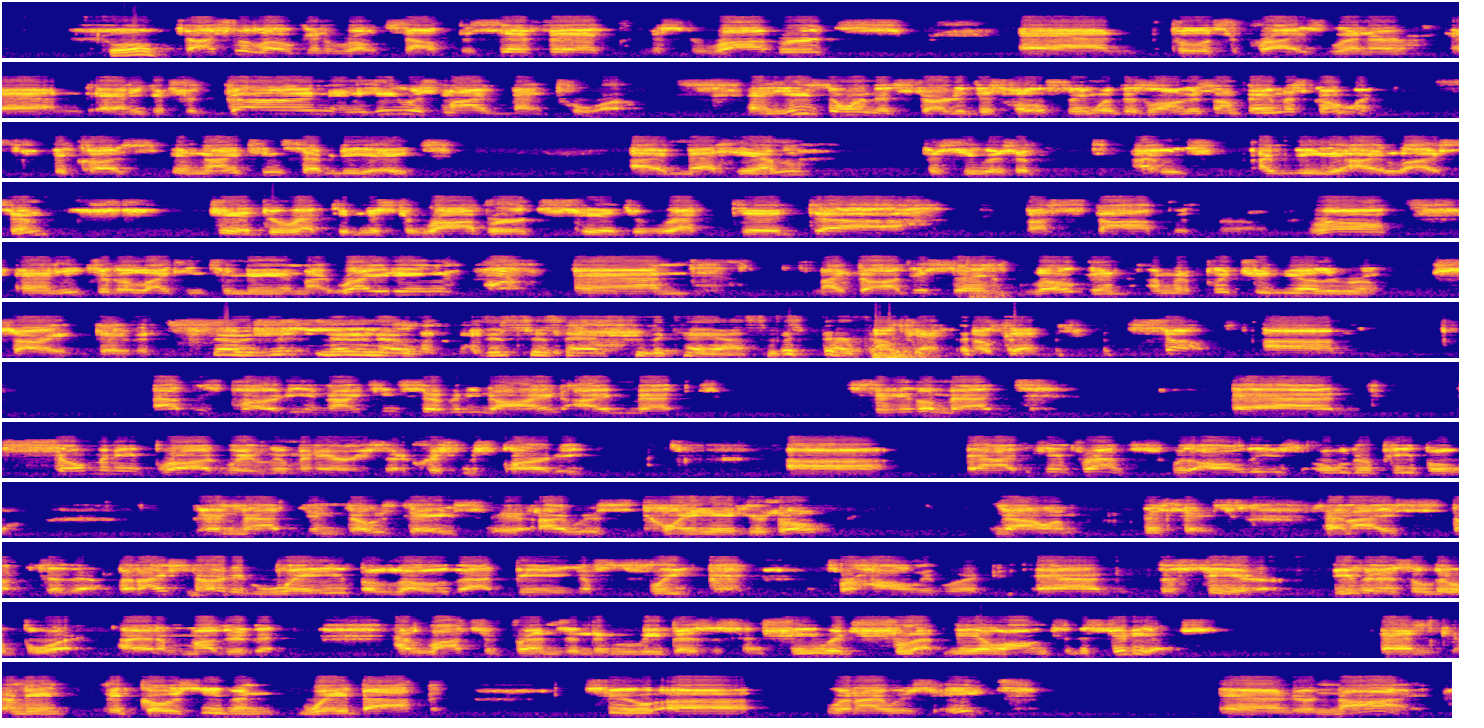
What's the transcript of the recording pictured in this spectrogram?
Cool. Joshua Logan wrote South Pacific, Mr. Roberts, and Pulitzer Prize winner, and Annie Gets Your Gun, and he was my mentor. And he's the one that started this whole thing with As Long as I'm Famous going. Because in 1978, I met him because he was a, I was, I really idolized him. He had directed Mr. Roberts. He had directed uh, Bus Stop with Marilyn Monroe and he took a liking to me and my writing. And my dog is saying, Logan, I'm going to put you in the other room. Sorry, David. No, no, no, no. This just adds to the chaos. It's perfect. Okay, okay. So, um, at this party in 1979, I met Sidney Lumet and so many Broadway luminaries at a Christmas party. Uh, and I became friends with all these older people. And that, in those days, I was 28 years old. Now I'm this age. And I stuck to them. But I started way below that, being a freak for Hollywood and the theater, even as a little boy. I had a mother that had lots of friends in the movie business, and she would schlep me along to the studios. And I mean, it goes even way back to uh, when I was eight and or nine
